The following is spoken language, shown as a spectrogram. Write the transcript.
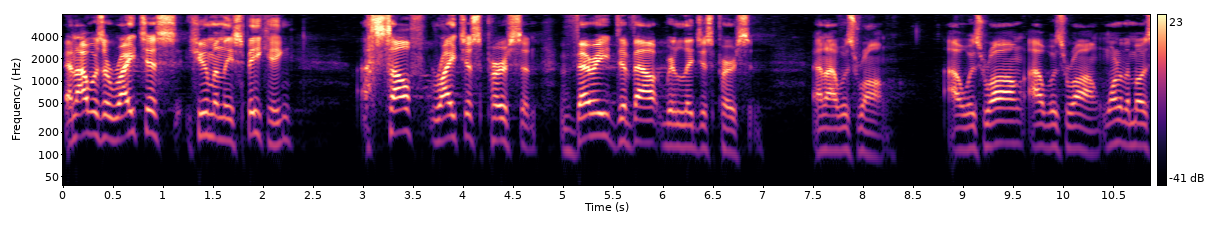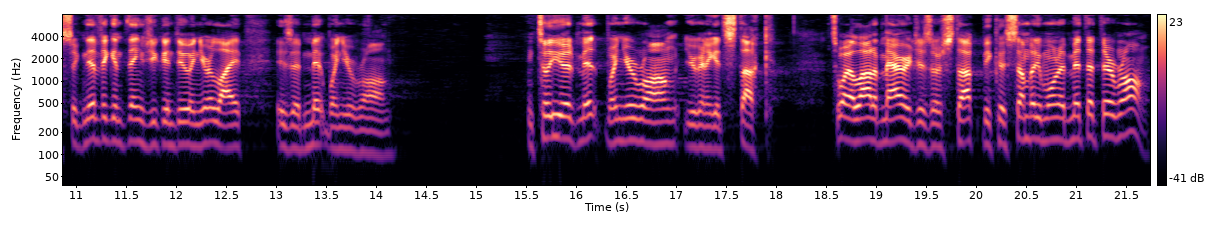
And I was a righteous, humanly speaking, a self righteous person, very devout religious person. And I was wrong. I was wrong. I was wrong. One of the most significant things you can do in your life is admit when you're wrong. Until you admit when you're wrong, you're going to get stuck. That's why a lot of marriages are stuck because somebody won't admit that they're wrong.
